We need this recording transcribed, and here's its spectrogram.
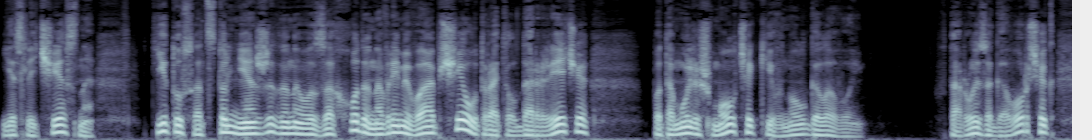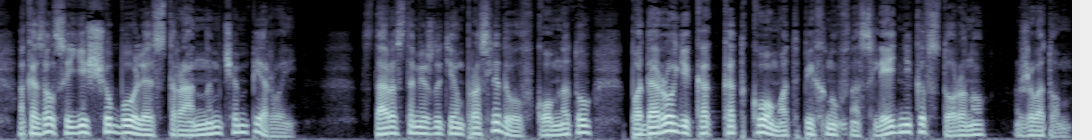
Если честно, Титус от столь неожиданного захода на время вообще утратил дар речи, потому лишь молча кивнул головой. Второй заговорщик оказался еще более странным, чем первый. Староста, между тем, проследовал в комнату, по дороге как катком отпихнув наследника в сторону животом.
